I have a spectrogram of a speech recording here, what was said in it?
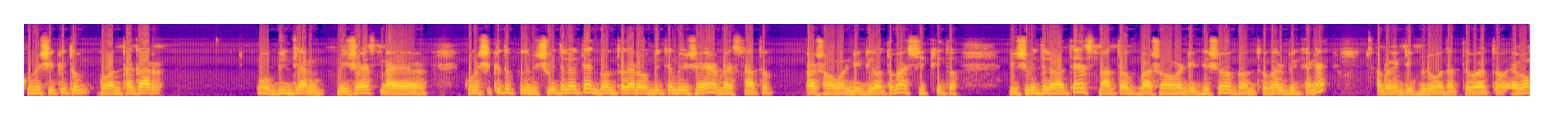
কোনো শিক্ষিত গ্রন্থাগার ও বিজ্ঞান বিষয়ে কোনো শিক্ষিত বিশ্ববিদ্যালয়তে গ্রন্থাগার ও বিজ্ঞান বিষয়ে আমরা স্নাতক বা সমমান ডিগ্রি অথবা শিক্ষিত বিশ্ববিদ্যালয় হতে স্নাতক বা সমমান ডিগ্রি সহ গ্রন্থাগার বিজ্ঞানে আপনাকে ডিপ্লোমা থাকতে পারে তো, এবং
